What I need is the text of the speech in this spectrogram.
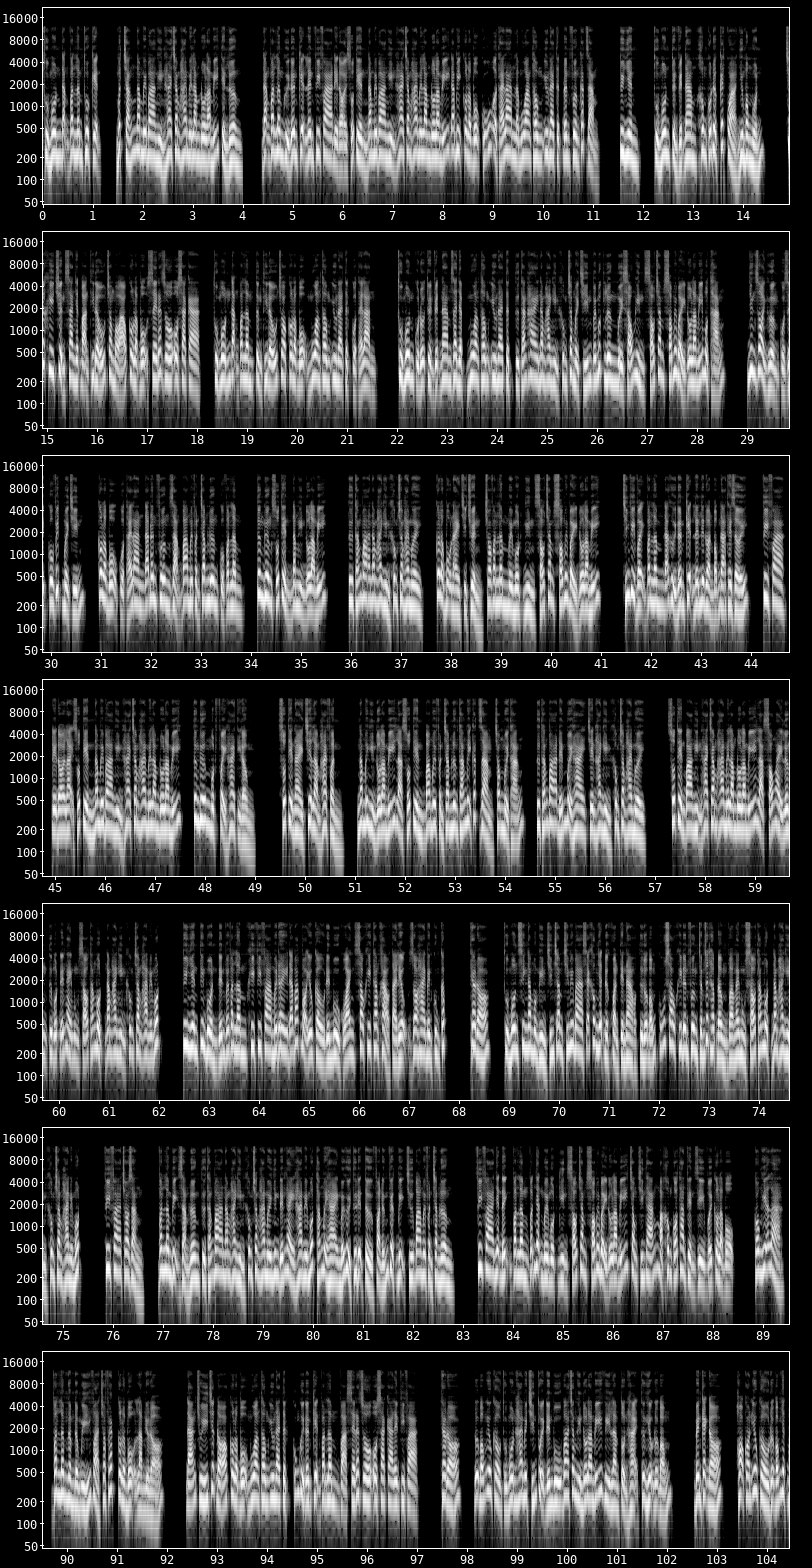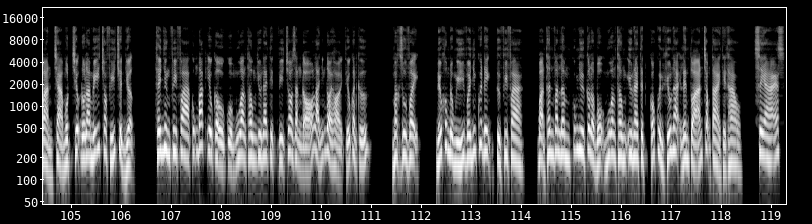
thủ môn Đặng Văn Lâm thua kiện, mất trắng 53.225 đô la Mỹ tiền lương. Đặng Văn Lâm gửi đơn kiện lên FIFA để đòi số tiền 53.225 đô la Mỹ đã bị câu lạc bộ cũ ở Thái Lan là Muang Thong United đơn phương cắt giảm. Tuy nhiên, thủ môn tuyển Việt Nam không có được kết quả như mong muốn. Trước khi chuyển sang Nhật Bản thi đấu trong màu áo câu lạc bộ Cerezo Osaka, thủ môn Đặng Văn Lâm từng thi đấu cho câu lạc bộ Muang Thong United của Thái Lan. Thủ môn của đội tuyển Việt Nam gia nhập Muang Thong United từ tháng 2 năm 2019 với mức lương 16.667 đô la Mỹ một tháng. Nhưng do ảnh hưởng của dịch Covid-19, câu lạc bộ của Thái Lan đã đơn phương giảm 30% lương của Văn Lâm, tương đương số tiền 5.000 đô la Mỹ. Từ tháng 3 năm 2020, câu lạc bộ này chỉ chuyển cho Văn Lâm 11.667 đô la Mỹ. Chính vì vậy Văn Lâm đã gửi đơn kiện lên Liên đoàn bóng đá thế giới, FIFA để đòi lại số tiền 53.225 đô la Mỹ, tương đương 1,2 tỷ đồng. Số tiền này chia làm hai phần, 50.000 đô la Mỹ là số tiền 30% lương tháng bị cắt giảm trong 10 tháng, từ tháng 3 đến 12 trên 2020. Số tiền 3.225 đô la Mỹ là 6 ngày lương từ 1 đến ngày 6 tháng 1 năm 2021. Tuy nhiên tin buồn đến với Văn Lâm khi FIFA mới đây đã bác bỏ yêu cầu đền bù của anh sau khi tham khảo tài liệu do hai bên cung cấp. Theo đó, thủ môn sinh năm 1993 sẽ không nhận được khoản tiền nào từ đội bóng cũ sau khi đơn phương chấm dứt hợp đồng vào ngày 6 tháng 1 năm 2021. FIFA cho rằng Văn Lâm bị giảm lương từ tháng 3 năm 2020 nhưng đến ngày 21 tháng 12 mới gửi thư điện tử phản ứng việc bị trừ 30% lương. FIFA nhận định Văn Lâm vẫn nhận 11.667 đô la Mỹ trong 9 tháng mà không có than phiền gì với câu lạc bộ. Có nghĩa là Văn Lâm ngầm đồng ý và cho phép câu lạc bộ làm điều đó. Đáng chú ý trước đó câu lạc bộ Muangthong United cũng gửi đơn kiện Văn Lâm và Cerezo Osaka lên FIFA. Theo đó, đội bóng yêu cầu thủ môn 29 tuổi đền bù 300.000 đô la Mỹ vì làm tổn hại thương hiệu đội bóng. Bên cạnh đó, họ còn yêu cầu đội bóng Nhật Bản trả 1 triệu đô la Mỹ cho phí chuyển nhượng. Thế nhưng FIFA cũng bác yêu cầu của Muangthong United vì cho rằng đó là những đòi hỏi thiếu căn cứ. Mặc dù vậy, nếu không đồng ý với những quyết định từ FIFA, bản thân Văn Lâm cũng như câu lạc bộ Muang Thông United có quyền khiếu nại lên tòa án trọng tài thể thao CAS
